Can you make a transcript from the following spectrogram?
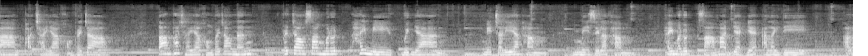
ตามพระฉายาของพระเจ้า ตามพระฉายาของพระเจ้านั้น พระเจ้าสร้างมนุษย์ให้มีวิญญาณ มีจริยธรรม มีศีลธรรม ให้มนุษย์สามารถแยกแยะอะไรดี อะไร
